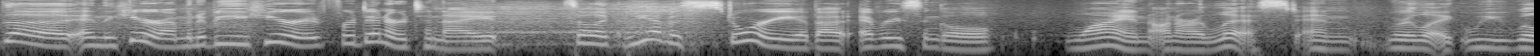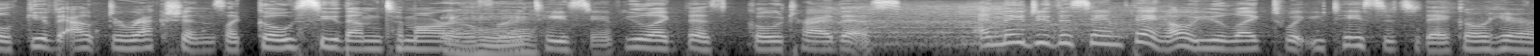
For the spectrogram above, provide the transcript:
"The and here, I'm going to be here for dinner tonight." So like we have a story about every single wine on our list and we're like we will give out directions like go see them tomorrow for Mm-hmm. a tasting if you like this go try this and they do the same thing oh you liked what you tasted today Go here.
